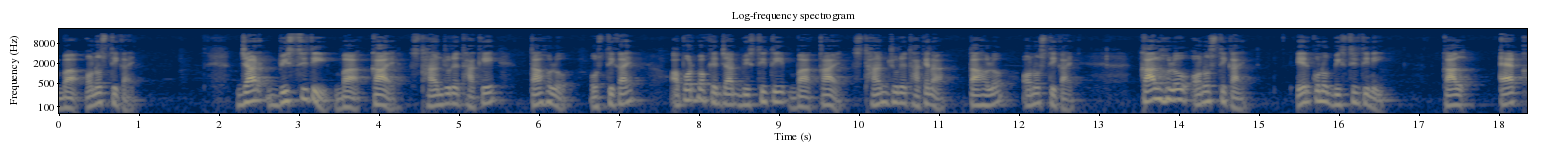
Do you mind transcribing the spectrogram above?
বা অনস্তিকায়। যার বিস্তৃতি বা কায় স্থান জুড়ে থাকে, তা হল অস্তিকায়। অপরপক্ষে যার বিস্তৃতি বা কায় স্থান জুড়ে থাকে না, তা হল অনস্তিকায়। কাল হল অনস্তিকায়, এর কোনো বিস্তৃতি নেই। কাল এক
